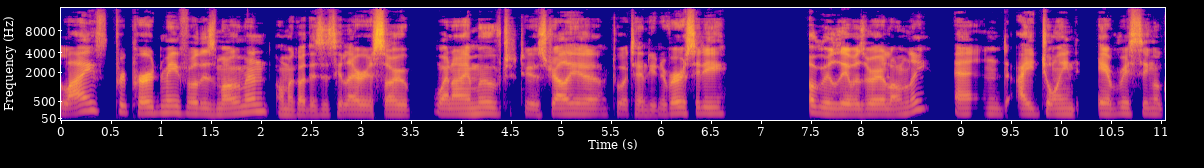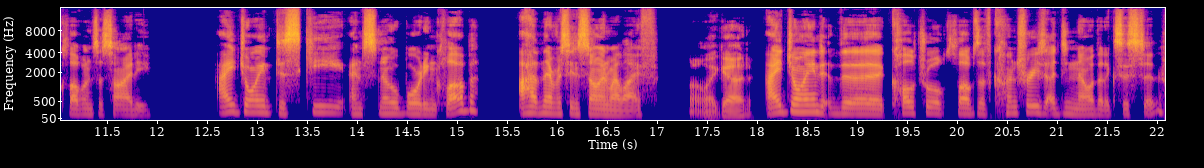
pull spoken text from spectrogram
life prepared me for this moment. Oh my God, this is hilarious. So, when I moved to Australia to attend university, obviously I was very lonely and I joined every single club in society. I joined the ski and snowboarding club. I had never seen snow in my life. Oh my God. I joined the cultural clubs of countries I didn't know that existed.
